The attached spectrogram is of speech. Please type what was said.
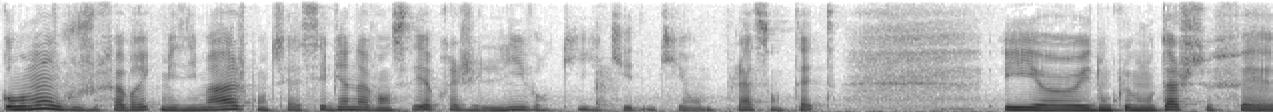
au moment où je fabrique mes images, quand c'est assez bien avancé, après j'ai le livre qui, qui, est, en place en tête. Euh, et donc le montage se fait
